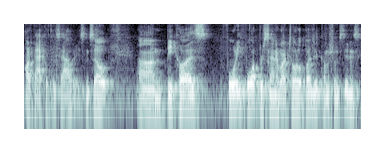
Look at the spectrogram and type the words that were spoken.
are faculty salaries. And so um, because 44% of our total budget comes from students,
